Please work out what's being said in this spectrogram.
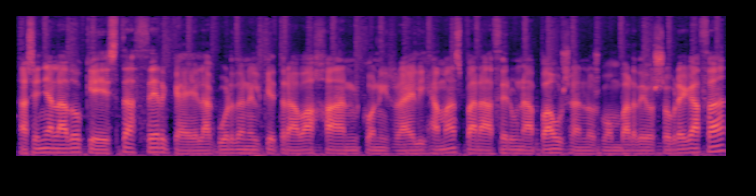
ha señalado que está cerca el acuerdo en el que trabajan con Israel y Hamas para hacer una pausa en los bombardeos sobre Gaza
